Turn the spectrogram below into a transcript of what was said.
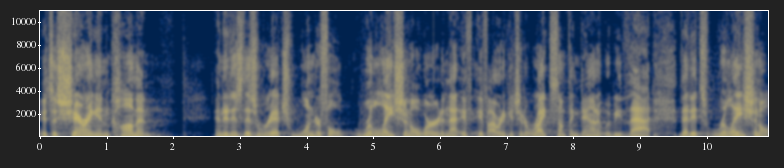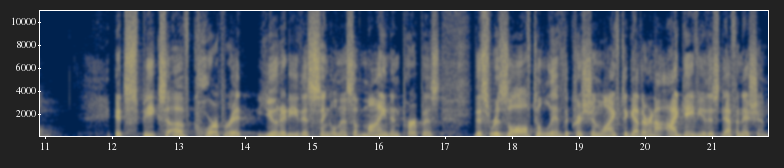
It's a sharing in common. And it is this rich, wonderful, relational word. And that, if, if I were to get you to write something down, it would be that, that it's relational. It speaks of corporate unity, this singleness of mind and purpose, this resolve to live the Christian life together. And I gave you this definition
